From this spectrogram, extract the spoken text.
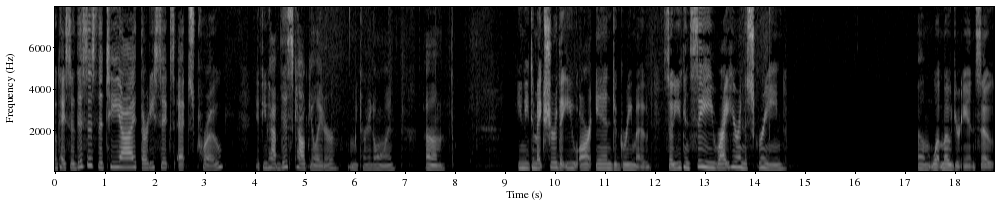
Okay, so this is the TI36X Pro. If you have this calculator, let me turn it on um, you need to make sure that you are in degree mode. So you can see right here in the screen um, what mode you're in. So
